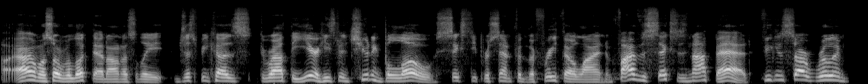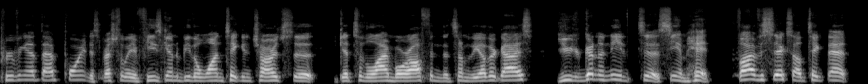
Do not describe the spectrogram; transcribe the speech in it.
I almost overlooked that honestly, just because throughout the year he's been shooting below 60% from the free throw line, and five to six is not bad. If you can start really improving at that point, especially if he's going to be the one taking charge to get to the line more often than some of the other guys, you're going to need to see him hit five to six. I'll take that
